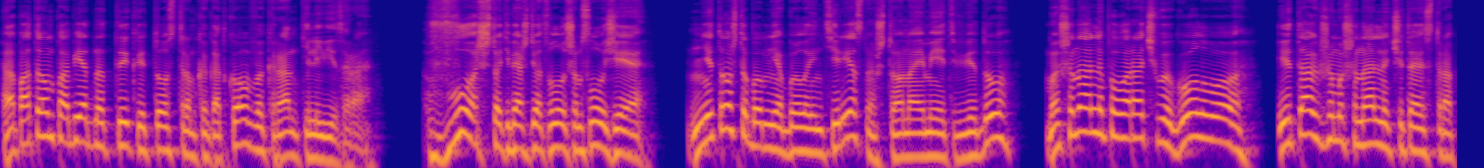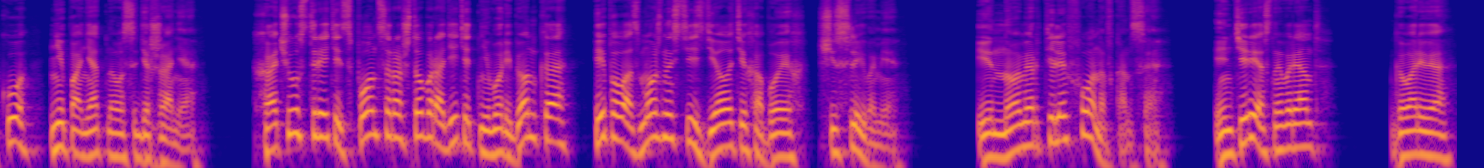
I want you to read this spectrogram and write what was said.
а потом победно тыкает острым коготком в экран телевизора. «Вот что тебя ждет в лучшем случае!» Не то чтобы мне было интересно, что она имеет в виду, Машинально поворачиваю голову и также машинально читаю строку непонятного содержания. Хочу встретить спонсора, чтобы родить от него ребенка и по возможности сделать их обоих счастливыми. И номер телефона в конце. Интересный вариант, говорю я.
